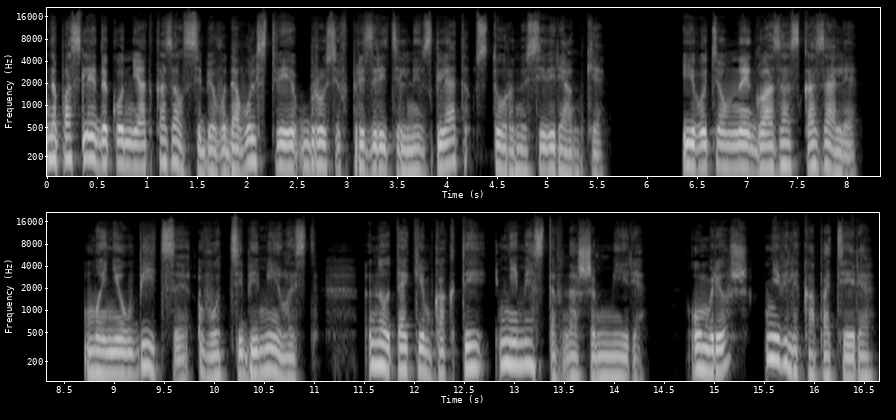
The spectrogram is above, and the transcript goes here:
Напоследок он не отказал себе в удовольствии, бросив презрительный взгляд в сторону северянки. Его темные глаза сказали, «Мы не убийцы, вот тебе милость, но таким, как ты, не место в нашем мире. Умрешь — невелика потеря».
